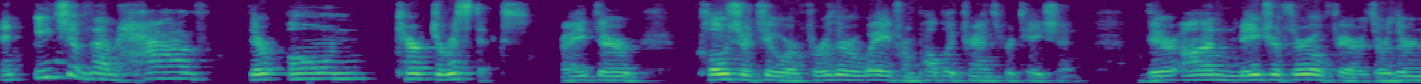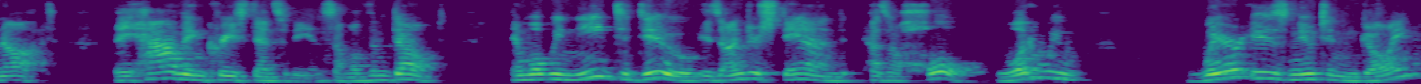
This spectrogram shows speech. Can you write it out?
and each of them have their own characteristics, right? They're closer to or further away from public transportation. They're on major thoroughfares or they're not. They have increased density and some of them don't. And what we need to do is understand as a whole, what do we, where is Newton going?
